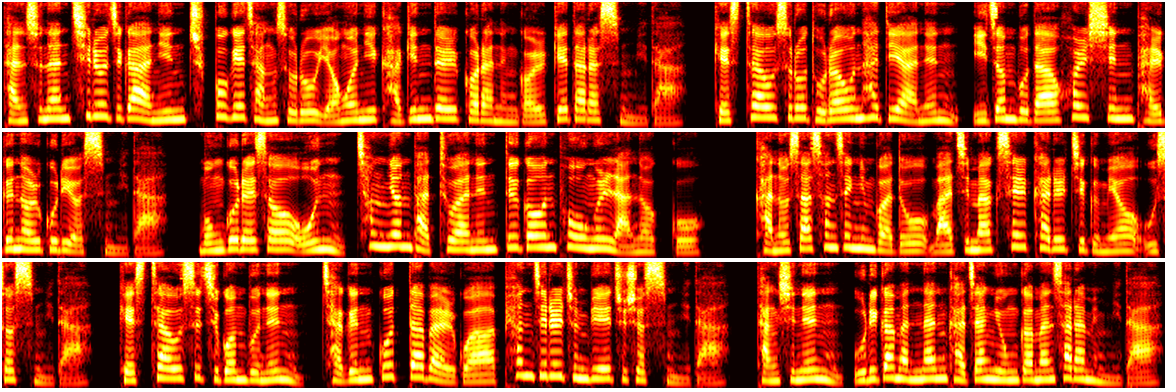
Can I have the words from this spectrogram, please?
단순한 치료지가 아닌 축복의 장소로 영원히 각인될 거라는 걸 깨달았습니다. 게스트하우스로 돌아온 하디아는 이전보다 훨씬 밝은 얼굴이었습니다. 몽골에서 온 청년 바투와는 뜨거운 포옹을 나눴고 간호사 선생님과도 마지막 셀카를 찍으며 웃었습니다. 게스트하우스 직원분은 작은 꽃다발과 편지를 준비해 주셨습니다. 당신은 우리가 만난 가장 용감한 사람입니다.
